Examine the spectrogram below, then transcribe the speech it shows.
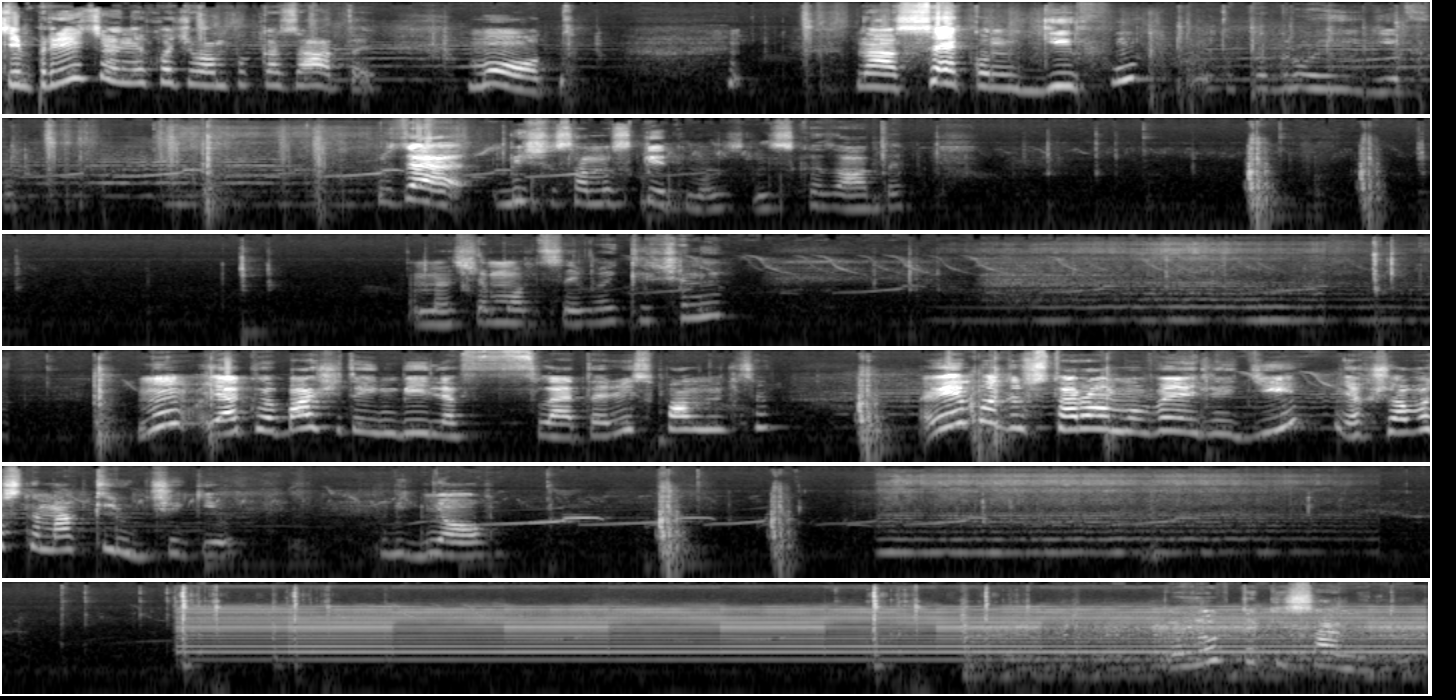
Всім привіт, сьогодні хочу вам показати мод на Second GIF, тобто другий GIF. Це більше самоскид, можна сказати. У мене ще мод цей виключений. Ну, як ви бачите, він біля флетері спавниться. А він буде в старому вигляді, якщо у вас нема ключиків від нього. Звук такий самий тут.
